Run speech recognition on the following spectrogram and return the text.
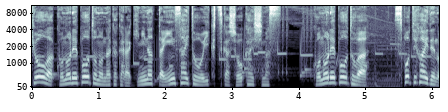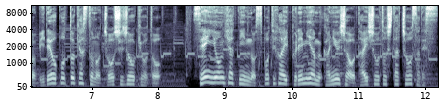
今日はこのレポートの中から気になったインサイトをいくつか紹介します。このレポートは Spotify でのビデオポッドキャストの聴取状況と1400人の Spotify プレミアム加入者を対象とした調査です。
